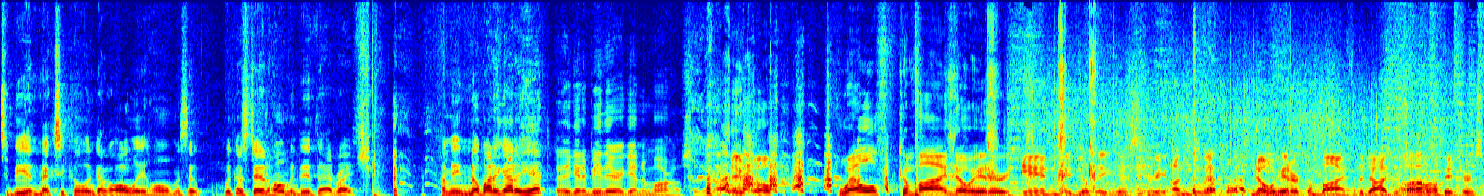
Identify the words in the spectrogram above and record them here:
to be in Mexico and got to go all the way home and said, we could have stayed at home and did that, right? I mean, nobody got a hit. They're going to be there again tomorrow, so not... they will. 12 combined no-hitter in Major League history. Unbelievable. No-hitter combined for the Dodgers. Oh. Four pitchers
